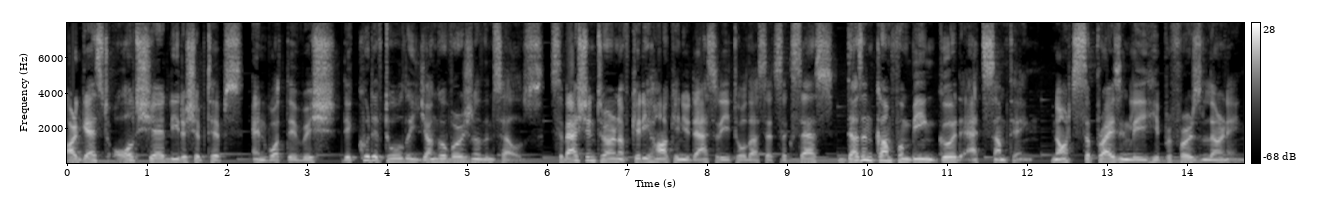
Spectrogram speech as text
Our guests all shared leadership tips and what they wish they could have told a younger version of themselves. Sebastian Thrun of Kitty Hawk in Udacity told us that success doesn't come from being good at something. Not surprisingly, he prefers learning,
